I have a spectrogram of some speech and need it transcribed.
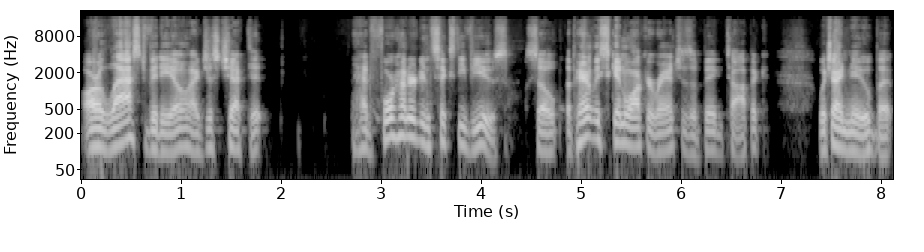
our last video i just checked it had 460 views so apparently skinwalker ranch is a big topic which i knew but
